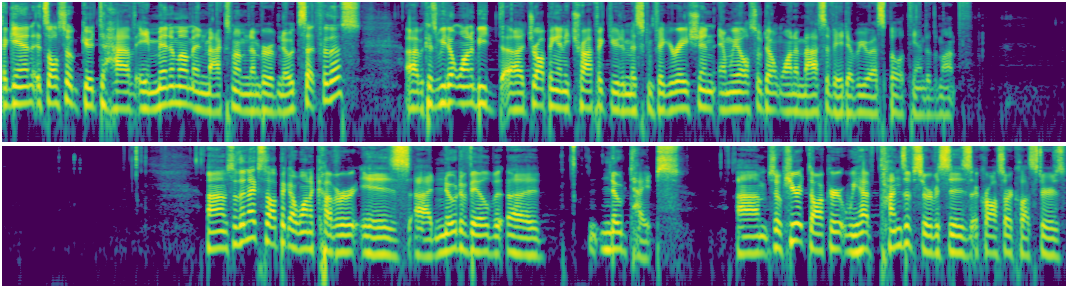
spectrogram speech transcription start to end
again, it's also good to have a minimum and maximum number of nodes set for this, uh, because we don't want to be uh, dropping any traffic due to misconfiguration, and we also don't want a massive AWS bill at the end of the month. Um, so the next topic I want to cover is uh, node, available, uh, node types. Um, so here at Docker, we have tons of services across our clusters,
